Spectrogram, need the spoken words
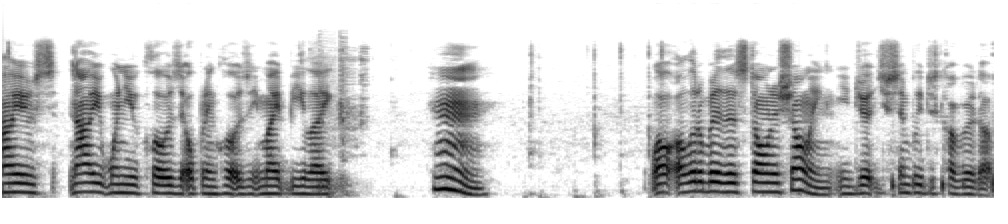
Now you now you, when you close open and close you might be like, hmm. Well, a little bit of the stone is showing. You just you simply just cover it up.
